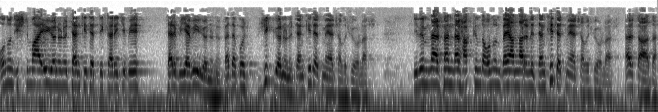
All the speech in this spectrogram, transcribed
Onun içtimai yönünü tenkit ettikleri gibi terbiyevi yönünü, pedagojik yönünü tenkit etmeye çalışıyorlar. İlimler, fenler hakkında onun beyanlarını tenkit etmeye çalışıyorlar her sahada.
